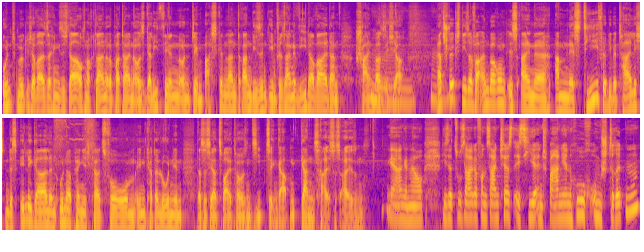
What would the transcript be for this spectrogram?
und möglicherweise hängen sich da auch noch kleinere Parteien aus Galicien und dem Baskenland dran. Die sind ihm für seine Wiederwahl dann scheinbar hm. sicher. Hm. Herzstück dieser Vereinbarung ist eine Amnestie für die Beteiligten des illegalen Unabhängigkeitsforums in Katalonien, das es ja 2017 gab. Ein ganz heißes Eisen. Ja, genau. Diese Zusage von Sanchez ist hier in Spanien hoch umstritten.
